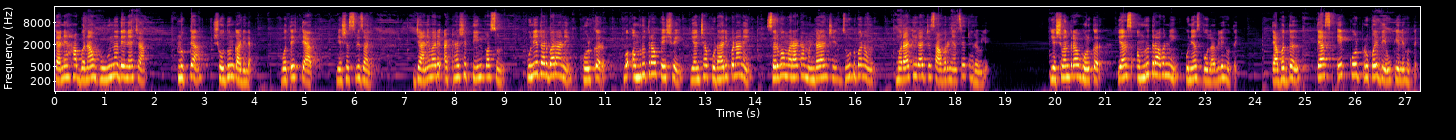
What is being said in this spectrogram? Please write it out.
त्याने हा बनाव होऊ न देण्याच्या क्लुप्त्या शोधून काढल्या व ते त्यात यशस्वी झाले. जानेवारी अठराशे तीनपासून पुणे दरबाराने होळकर व अमृतराव पेशवे यांच्या पुढारीपणाने सर्व मराठा मंडळांची जूट बनवून मराठी राज्य सावरण्याचे ठरविले. यशवंतराव होळकर यांस अमृतरावांनी पुण्यास बोलाविले होते. त्याबद्दल त्यास एक कोट रुपये देऊ केले होते.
